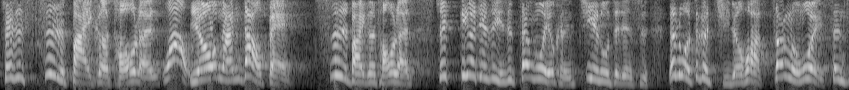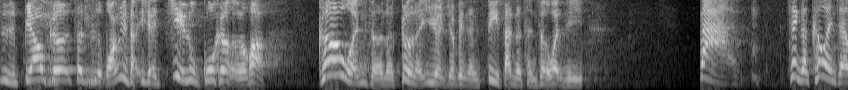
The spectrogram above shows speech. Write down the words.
所以是四百个头人。哇哦由南到北。四百个头人，所以第二件事情是张荣卫有可能介入这件事。那如果这个局的话，张荣卫甚至彪哥，甚至王院长一起来介入郭科和的话，柯文哲的个人意愿就变成第三个层次的问题。把这个柯文哲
